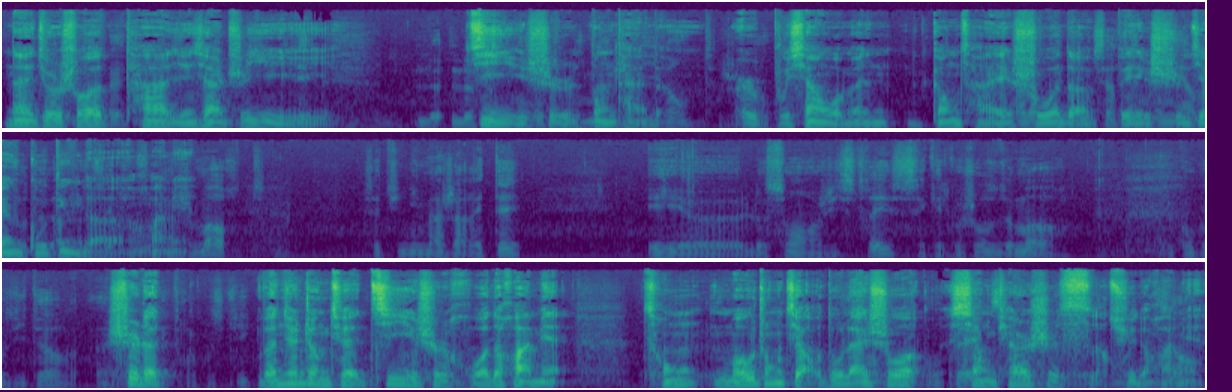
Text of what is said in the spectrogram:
那也就是说，他言下之意，记忆是动态的。而不像我们刚才说的被时间固定的画面。是的，完全正确。记忆是活的画面。从某种角度来说，相片是死去的画面，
